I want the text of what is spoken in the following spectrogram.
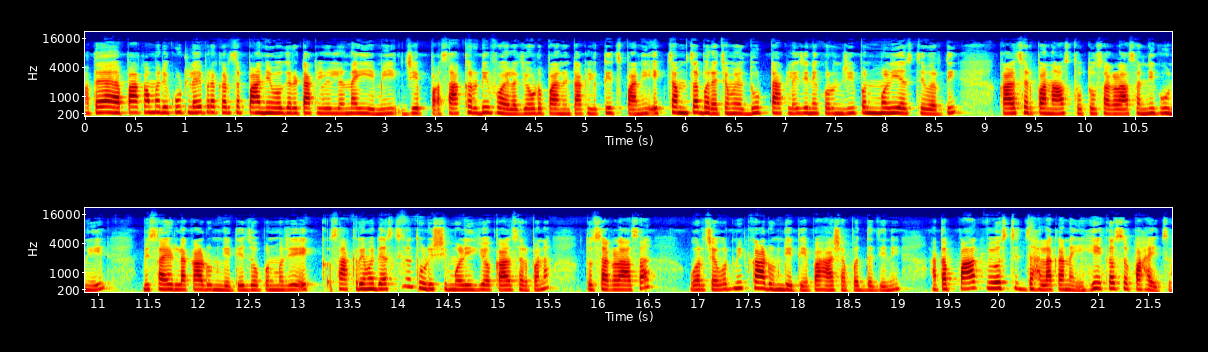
आता या पाकामध्ये कुठल्याही प्रकारचं पाणी वगैरे टाकलेलं नाही आहे मी जे पा- साखर डीप व्हायला जेवढं पाणी टाकलं तेच पाणी एक चमचा भराच्यामध्ये दूध टाकले जेणेकरून जी पण मळी असते वरती काळसरपणा असतो तो सगळा असा निघून येईल. मी साईडला काढून घेते. जो पण म्हणजे एक साखरेमध्ये असते ना थोडीशी मळी किंवा काळसरपाना तो सगळा असा वरच्यावर मी काढून घेते. पहा अशा पद्धतीने. आता पाक व्यवस्थित झाला का नाही हे कसं पाहायचं?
